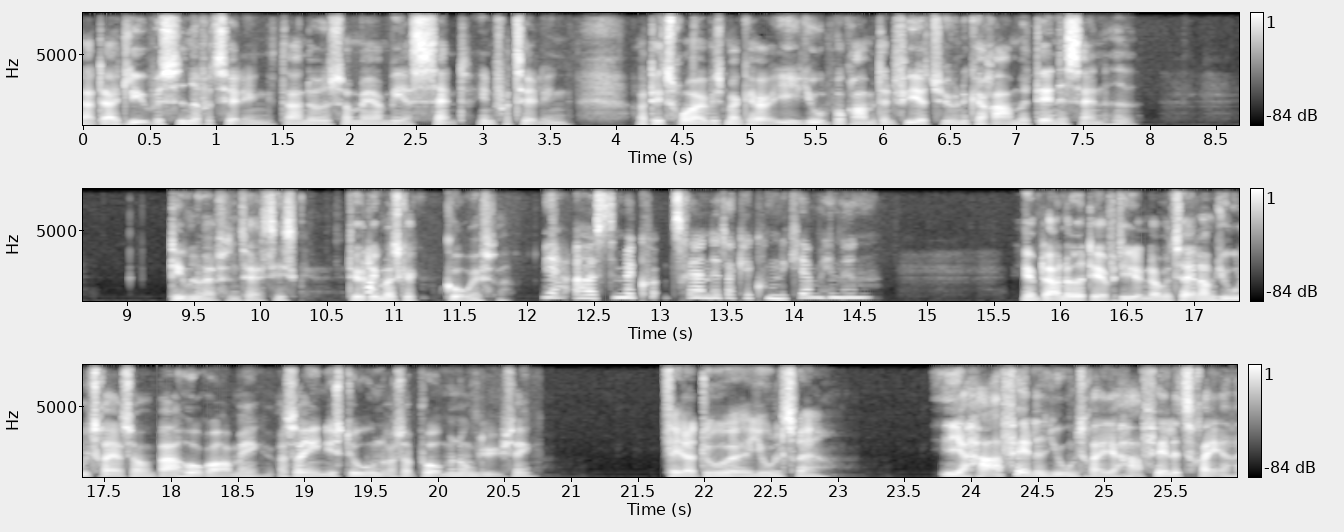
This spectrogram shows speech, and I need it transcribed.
der, der er et liv ved siden af fortællingen. Der er noget, som er mere sandt end fortællingen. Og det tror jeg, hvis man kan i juleprogrammet den 24. kan ramme denne sandhed, det vil være fantastisk. Det er jo det, man skal gå efter. Ja, og også det med træerne, der kan kommunikere med hinanden. Jamen, der er noget der, fordi når man taler om juletræer, så man bare hugger om, ikke? og så ind i stuen, og så på med nogle lys. Ikke? Fælder du øh, juletræer? Jeg har fældet juletræ, jeg har fældet træer,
